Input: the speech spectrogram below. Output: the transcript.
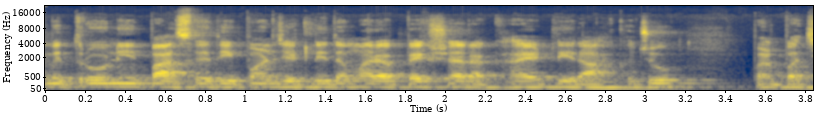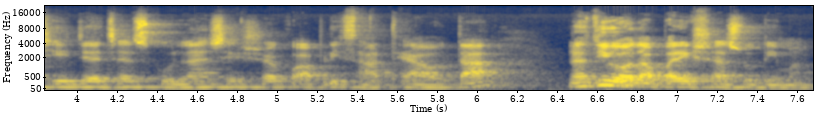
મિત્રોની પાસેથી પણ જેટલી તમારે અપેક્ષા રખાય એટલી રાખજો. પણ પછી જે છે, સ્કૂલના શિક્ષકો આપણી સાથે આવતા નથી હોતા પરીક્ષા સુધીમાં.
